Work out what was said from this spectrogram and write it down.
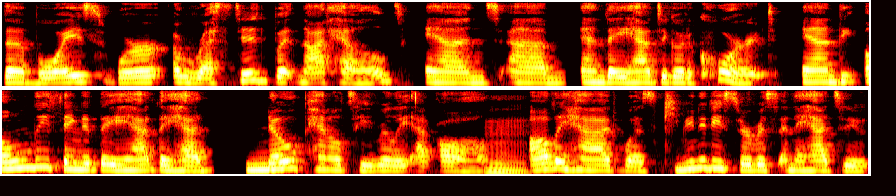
the boys were arrested but not held, and um, and they had to go to court. And the only thing that they had, they had no penalty really at all. Mm. All they had was community service, and they had to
